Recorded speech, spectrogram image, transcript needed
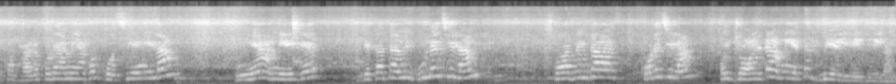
এটা ভালো করে আমি এখন কষিয়ে নিলাম। নিয়ে আমি এই যে যেটাতে আমি গুলেছিলাম সয়াবিনটা করেছিলাম ওই জলটা আমি এতে ধুয়ে দিয়ে দিলাম।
